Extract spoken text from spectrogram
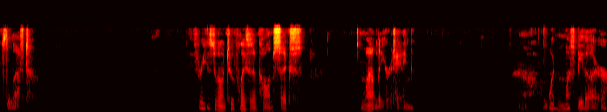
What's left? Three can still go in two places in column six. It's mildly irritating. Uh, one must be there.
